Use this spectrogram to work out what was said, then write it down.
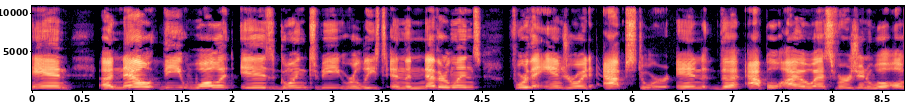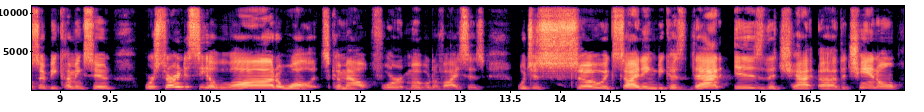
and uh, now the wallet is going to be released in the Netherlands for the Android App Store, and the Apple iOS version will also be coming soon. We're starting to see a lot of wallets come out for mobile devices, which is so exciting because that is the chat, uh, the channel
